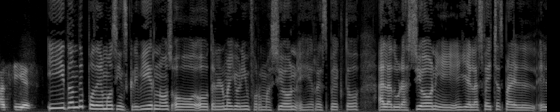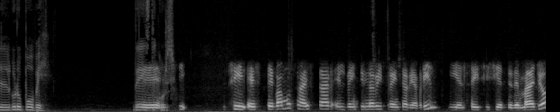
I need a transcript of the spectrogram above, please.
Así es. ¿Y dónde podemos inscribirnos o, tener mayor información eh, respecto a la duración y, a las fechas para el, grupo B de este eh, curso? Sí, este, vamos a estar el 29 y 30 de abril y el 6 y 7 de mayo.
